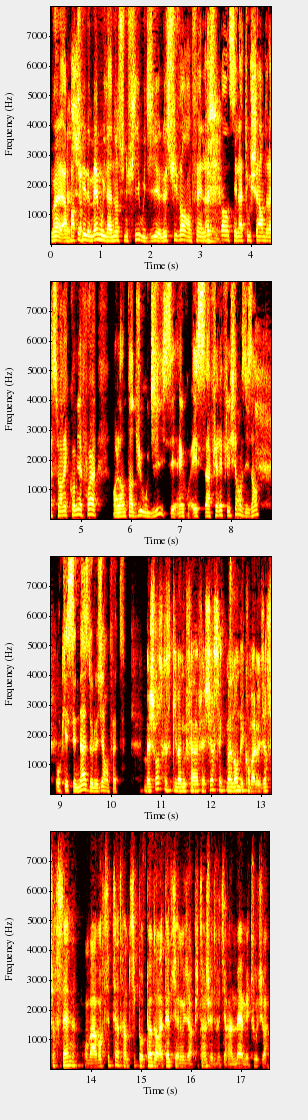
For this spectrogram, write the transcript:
Ouais, en particulier le mème où il annonce une fille où il dit le suivant, enfin, la suivante, c'est la touche arme de la soirée. Combien de fois on l'a entendu ou dit c'est Et ça fait réfléchir en se disant, ok, c'est naze de le dire en fait. Ben, je pense que ce qui va nous faire réfléchir, c'est que maintenant, dès qu'on va le dire sur scène, on va avoir peut-être un petit pop-up dans la tête qui va nous dire putain, je vais te dire un mème et tout, tu vois.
